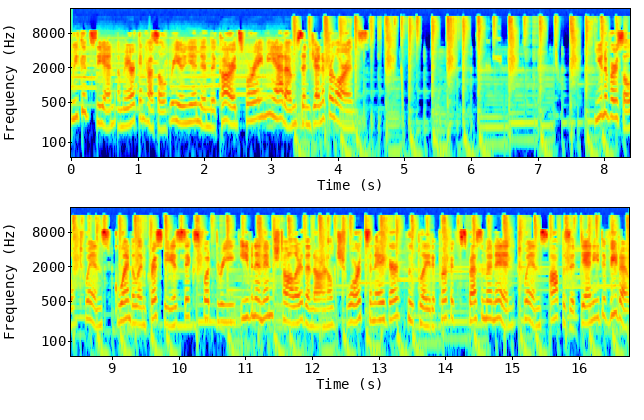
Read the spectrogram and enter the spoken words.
We could see an American Hustle reunion in the cards for Amy Adams and Jennifer Lawrence. Universal Twins, Gwendoline Christie is 6 foot 3, even an inch taller than Arnold Schwarzenegger, who played a perfect specimen in Twins, opposite Danny DeVito.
